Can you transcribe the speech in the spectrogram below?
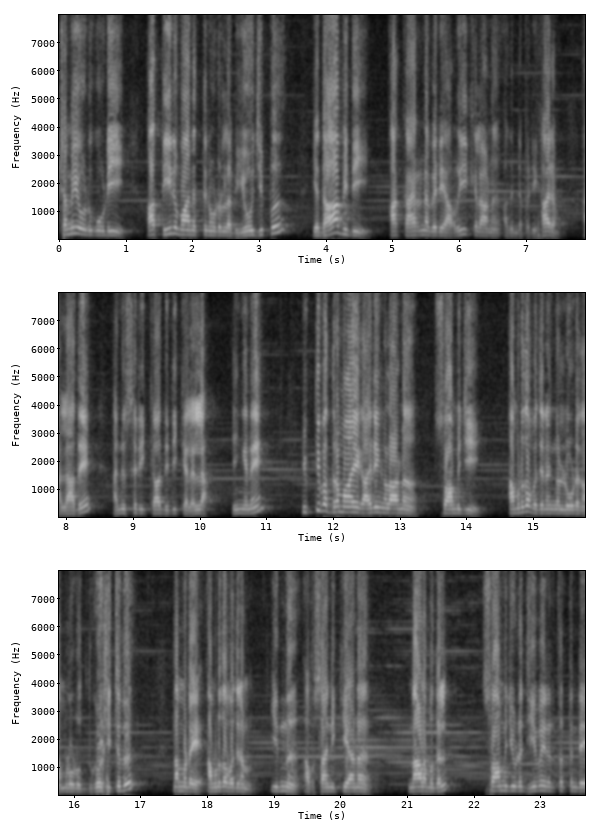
ക്ഷമയോടുകൂടി ആ തീരുമാനത്തിനോടുള്ള വിയോജിപ്പ് യഥാവിധി ആ കാരണവരെ അറിയിക്കലാണ് അതിന്റെ പരിഹാരം. അല്ലാതെ അനുസരിക്കാതിരിക്കലല്ല. ഇങ്ങനെ യുക്തിഭദ്രമായ കാര്യങ്ങളാണ് സ്വാമിജി അമൃതവചനങ്ങളിലൂടെ നമ്മളോട് ഉദ്ഘോഷിച്ചത്. നമ്മുടെ അമൃതവചനം ഇന്ന് അവസാനിക്കുകയാണ്. നാളെ മുതൽ സ്വാമിജിയുടെ ജീവചരിത്രത്തിന്റെ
